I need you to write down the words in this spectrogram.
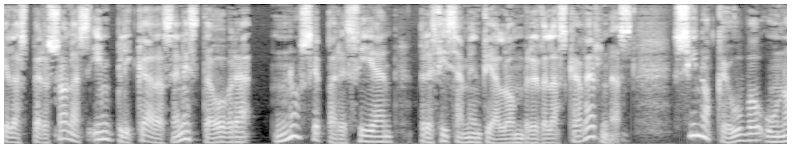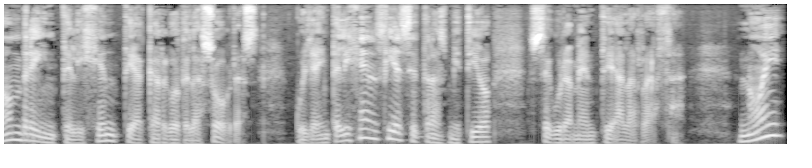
que las personas implicadas en esta obra no se parecían precisamente al hombre de las cavernas, sino que hubo un hombre inteligente a cargo de las obras, cuya inteligencia se transmitió seguramente a la raza. Noé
